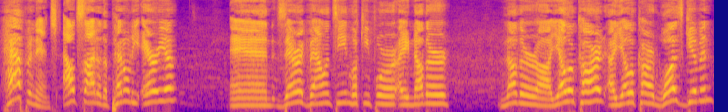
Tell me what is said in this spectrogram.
half an inch outside of the penalty area. And Zarek Valentine looking for another another uh, yellow card. A yellow card was given.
